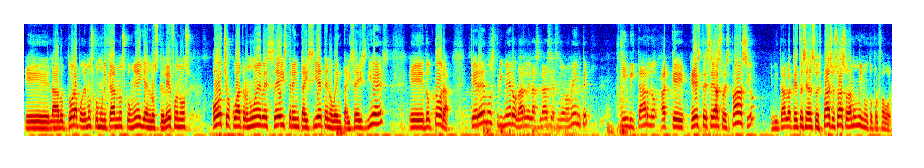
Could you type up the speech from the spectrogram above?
Eh, la doctora podemos comunicarnos con ella en los teléfonos 849-637-9610. Eh, doctora, queremos primero darle las gracias nuevamente, invitarlo a que este sea su espacio, invitarlo a que este sea su espacio. Suazo, dame un minuto, por favor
